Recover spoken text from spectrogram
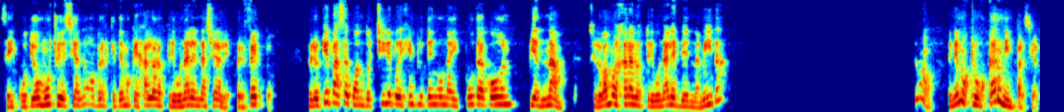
Se discutió mucho y decía, no, pero es que tenemos que dejarlo a los tribunales nacionales. Perfecto. Pero ¿qué pasa cuando Chile, por ejemplo, tenga una disputa con Vietnam? ¿Se lo vamos a dejar a los tribunales vietnamitas? No, tenemos que buscar un imparcial.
